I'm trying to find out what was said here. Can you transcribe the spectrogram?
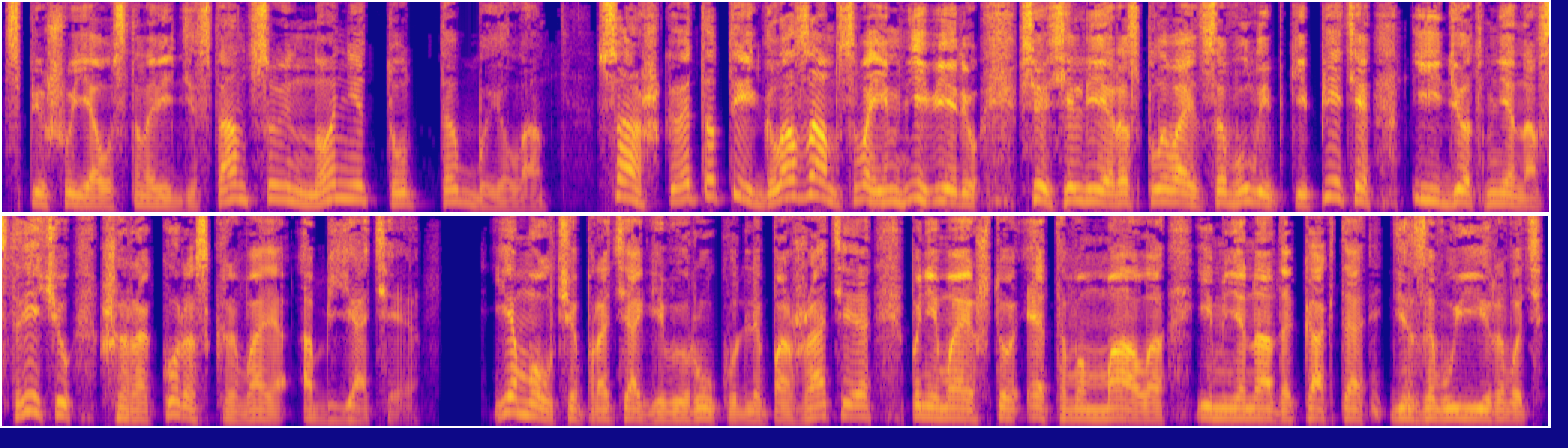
Спешу я установить дистанцию, но не тут-то было. «Сашка, это ты! Глазам своим не верю!» Все сильнее расплывается в улыбке Петя и идет мне навстречу, широко раскрывая объятия. Я молча протягиваю руку для пожатия, понимая, что этого мало, и мне надо как-то дезавуировать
